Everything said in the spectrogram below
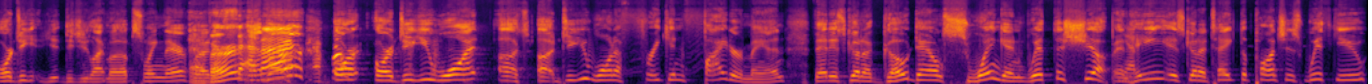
Or do you, you, did you like my upswing there? Ever? Ever? Ever? Or or do you want a uh, do you want a freaking fighter man that is going to go down swinging with the ship and yep. he is going to take the punches with you.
